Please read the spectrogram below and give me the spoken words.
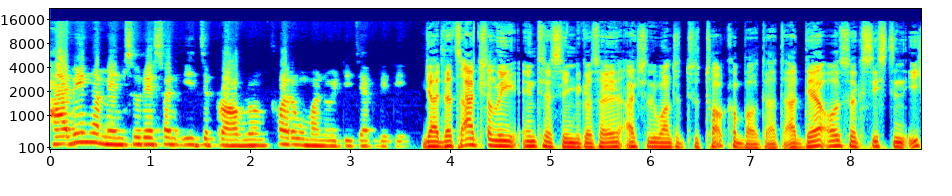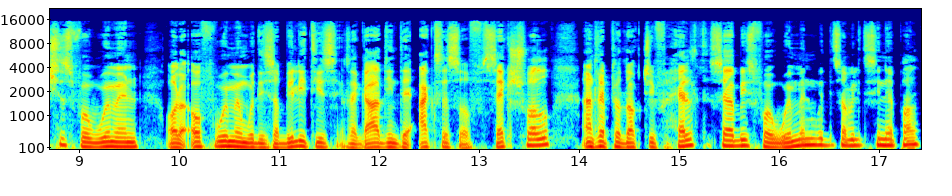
having a menstruation is a problem for a woman with disability. Yeah, that's actually interesting because I actually wanted to talk about that. Are there also existing issues for women or of women with disabilities regarding the access of sexual and reproductive health service for women with disabilities in Nepal?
